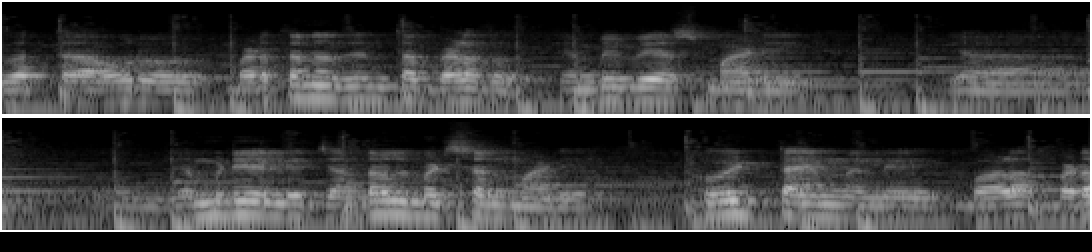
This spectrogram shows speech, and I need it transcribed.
ಇವತ್ತು ಅವರು ಬಡತನದಿಂದ ಬೆಳೆದು ಎಂ ಬಿ ಬಿ ಎಸ್ ಮಾಡಿ ಎಂ ಡಿಯಲ್ಲಿ ಜನರಲ್ ಮೆಡಿಸನ್ ಮಾಡಿ ಕೋವಿಡ್ ಟೈಮ್ನಲ್ಲಿ ಭಾಳ ಬಡ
